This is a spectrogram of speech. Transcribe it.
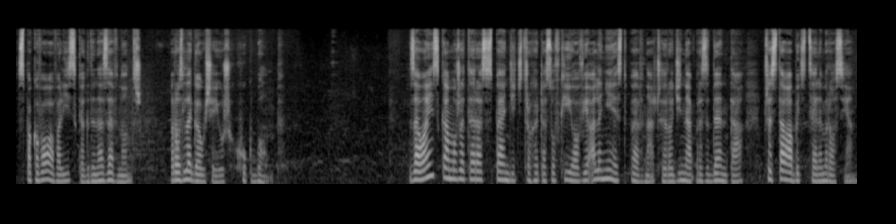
Spakowała walizkę, gdy na zewnątrz rozlegał się już huk bomb. Załańska może teraz spędzić trochę czasu w Kijowie, ale nie jest pewna, czy rodzina prezydenta przestała być celem Rosjan.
